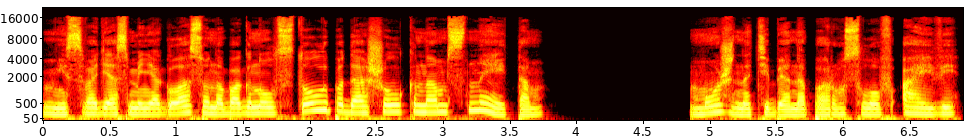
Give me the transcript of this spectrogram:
Не сводя с меня глаз, он обогнул стол и подошел к нам с Нейтом. «Можно тебя на пару слов, Айви?»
